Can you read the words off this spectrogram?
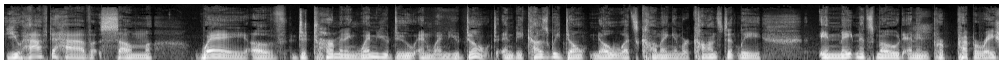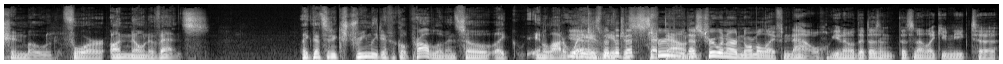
you have to have some way of determining when you do and when you don't and because we don't know what's coming and we're constantly in maintenance mode and in pre- preparation mode for unknown events like that's an extremely difficult problem and so like in a lot of ways we have that- just set true. down That's true in our normal life now. You know, that doesn't. That's not like unique to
